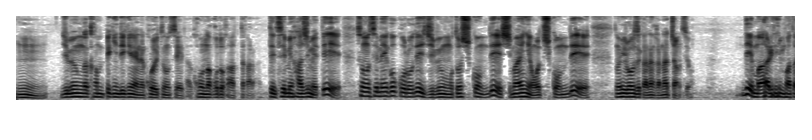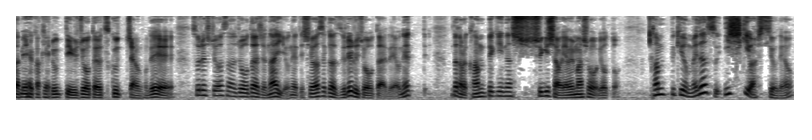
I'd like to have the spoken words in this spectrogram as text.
うん。自分が完璧にできないのはこいつのせいだ。こんなことがあったから。って攻め始めて、その攻め心で自分を落とし込んで、しまいには落ち込んで、の色ぜかなんかなっちゃうんですよ。で、周りにまた迷惑かけるっていう状態を作っちゃうので、それ幸せな状態じゃないよねって、幸せからずれる状態だよねって。だから完璧な主義者はやめましょうよと。完璧を目指す意識は必要だよ。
